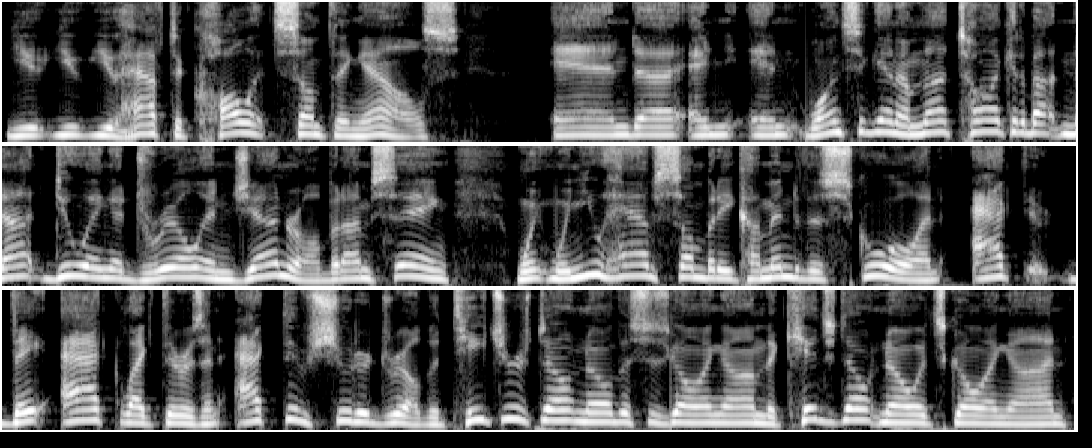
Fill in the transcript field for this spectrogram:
you, you, you have to call it something else. And, uh, and, and once again, I'm not talking about not doing a drill in general, but I'm saying when, when you have somebody come into the school and act, they act like there is an active shooter drill. The teachers don't know this is going on. The kids don't know what's going on.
